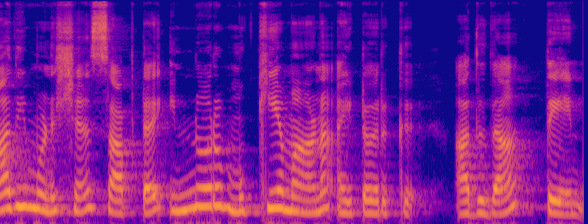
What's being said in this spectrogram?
ஆதி மனுஷன் சாப்பிட்ட இன்னொரு முக்கியமான ஐட்டம் இருக்குது அதுதான் தேன்.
